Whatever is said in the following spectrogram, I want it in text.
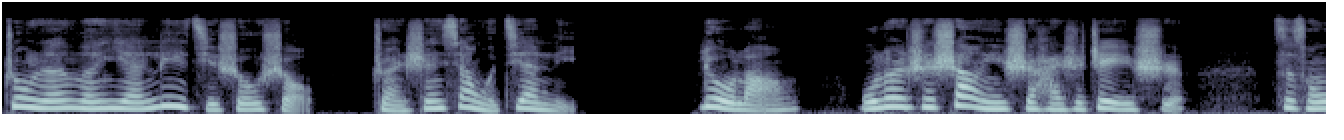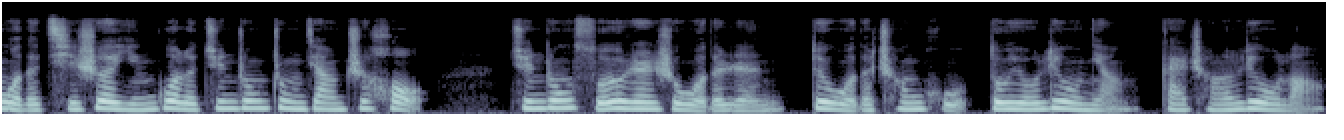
众人闻言立即收手，转身向我见礼。六郎，无论是上一世还是这一世，自从我的骑射赢过了军中众将之后，军中所有认识我的人对我的称呼都由六娘改成了六郎。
